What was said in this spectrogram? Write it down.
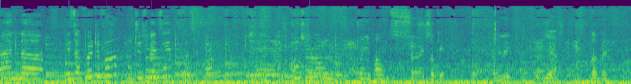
And uh, is affordable? Not too expensive? What's it? Yeah, it costs around 20 pounds, so it's okay. I mean, like, yeah, not bad.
